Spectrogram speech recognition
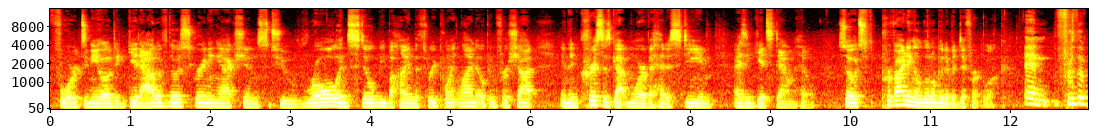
for Danilo to get out of those screening actions, to roll and still be behind the three point line open for a shot. And then Chris has got more of a head of steam as he gets downhill. So it's providing a little bit of a different look. And for the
